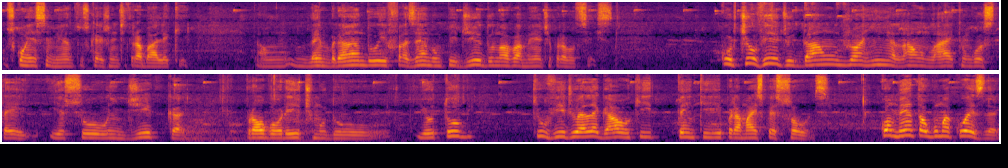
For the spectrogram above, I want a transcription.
os conhecimentos que a gente trabalha aqui. Então, lembrando e fazendo um pedido novamente para vocês. Curtiu o vídeo? Dá um joinha lá, um like, um gostei. Isso indica para o algoritmo do YouTube que o vídeo é legal, que tem que ir para mais pessoas. Comenta alguma coisa,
